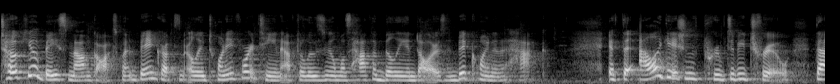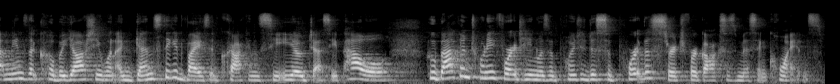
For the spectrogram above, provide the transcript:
Tokyo-based Mt. Gox went bankrupt in early 2014 after losing almost half a billion dollars in Bitcoin in a hack. If the allegations prove to be true, that means that Kobayashi went against the advice of Kraken CEO Jesse Powell, who back in 2014 was appointed to support the search for Gox's missing coins.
